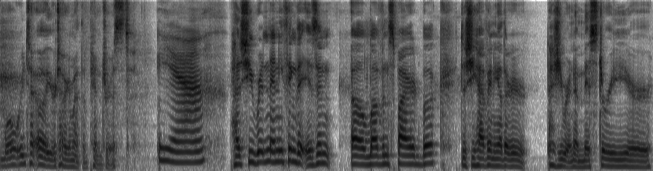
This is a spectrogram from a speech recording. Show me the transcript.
What were we ta- Oh, you were talking about the Pinterest. Yeah. Has she written anything that isn't a love inspired book? Does she have any other has she written a mystery or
